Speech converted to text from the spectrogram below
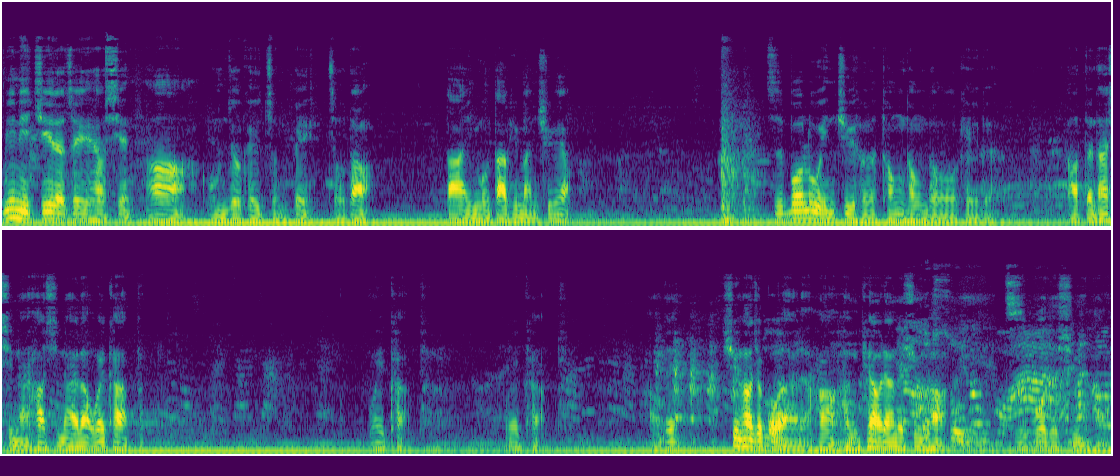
Mini 接的这一条线啊，我们就可以准备走到大荧幕、大平板去了。直播、录影、聚合，通通都 OK 的。好，等他醒来，好，醒来了，Wake up，Wake up，Wake up。好的，讯号就过来了哈，很漂亮的讯号，直播的讯号。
